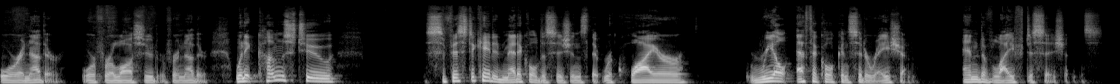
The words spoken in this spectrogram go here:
or another, or for a lawsuit or for another, when it comes to sophisticated medical decisions that require real ethical consideration, end of life decisions,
